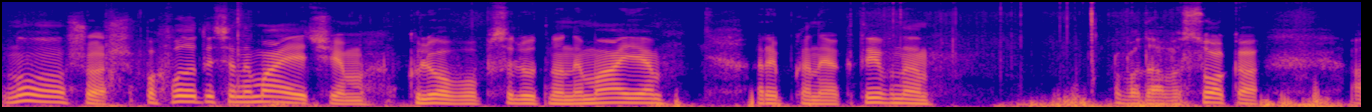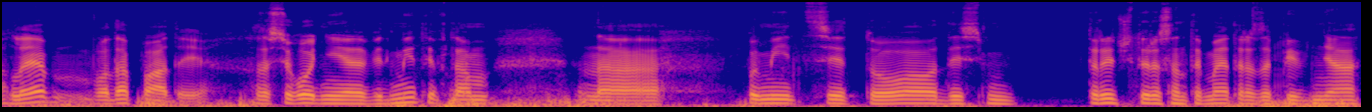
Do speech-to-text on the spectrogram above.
Ну що ж, похвалитися немає чим. Кльову абсолютно немає. Рибка не активна, вода висока, але вода падає. За сьогодні я відмітив там на помітці, то десь 3-4 см за півдня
